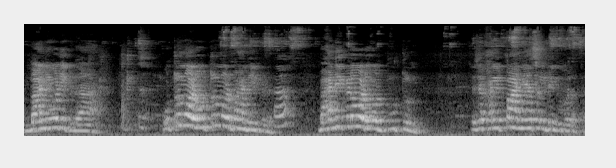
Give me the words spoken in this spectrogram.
भांडी वड इकडं हा उठून वड उठून वड भांडी इकडं भांडी इकडं वड वड उठून त्याच्याखाली पाणी असेल ढीग भरता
